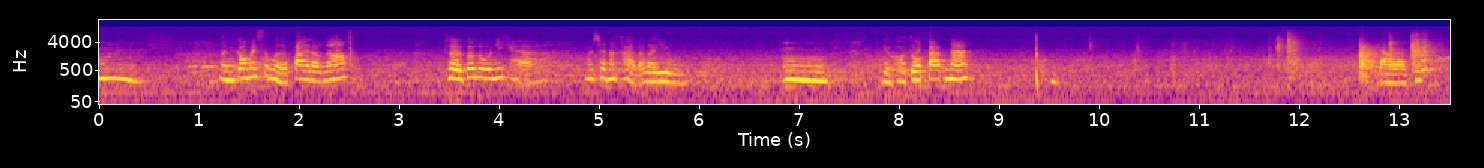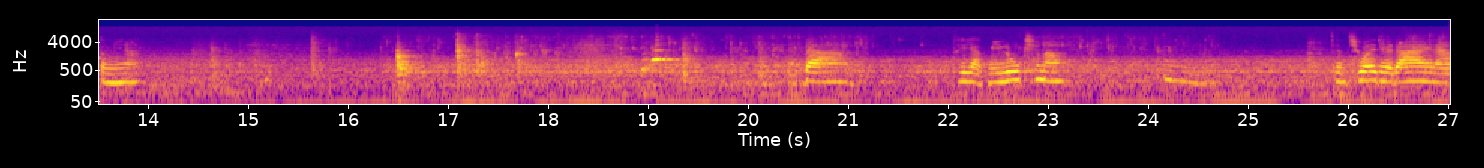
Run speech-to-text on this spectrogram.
อืมมันก็ไม่เสมอไปหรอกเนาะ เธอก็รู้นี่แขว่าฉันน่ะขาดอะไรอยู่ อืม เดี๋ยวขอตัวแป๊บนะ ดาวเอาพี่ตรงนี้นะ ดา เธออยากมีลูกใช่ไหมอืมฉันช่วยเธอได้นะ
